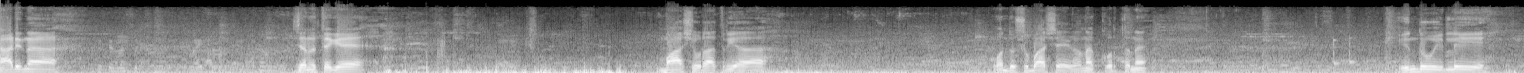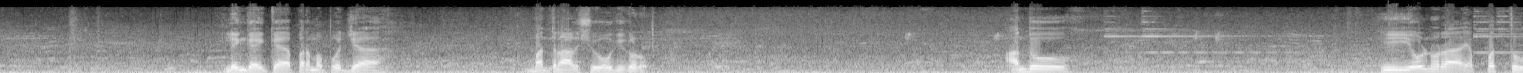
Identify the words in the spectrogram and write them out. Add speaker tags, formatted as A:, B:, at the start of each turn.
A: ನಾಡಿನ ಜನತೆಗೆ ಮಹಾಶಿವರಾತ್ರಿಯ ಒಂದು ಶುಭಾಶಯಗಳನ್ನು ಕೋರ್ತಾನೆ. ಇಂದು ಇಲ್ಲಿ ಲಿಂಗೈಕ್ಯ ಪರಮ ಪೂಜ್ಯ ಬಂತನಾಳ್ ಶಿವಯೋಗಿಗಳು. ಅಂದು ಈ ಏಳ್ನೂರ ಎಪ್ಪತ್ತು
